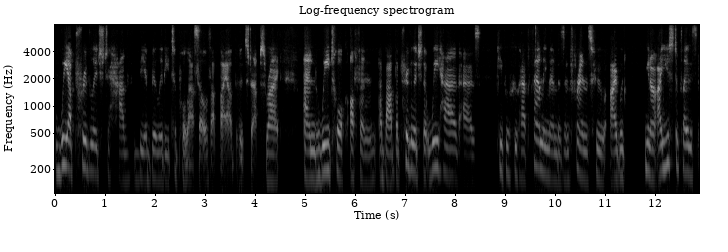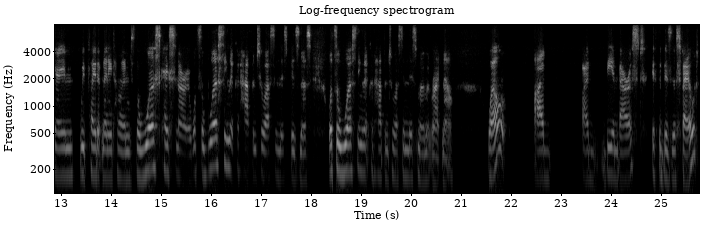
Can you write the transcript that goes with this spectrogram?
we are privileged to have the ability to pull ourselves up by our bootstraps, right? And we talk often about the privilege that we have as people who have family members and friends who I would, you know, I used to play this game. We played it many times. The worst case scenario. What's the worst thing that could happen to us in this business? What's the worst thing that could happen to us in this moment right now? Well, I'd I'd be embarrassed if the business failed.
